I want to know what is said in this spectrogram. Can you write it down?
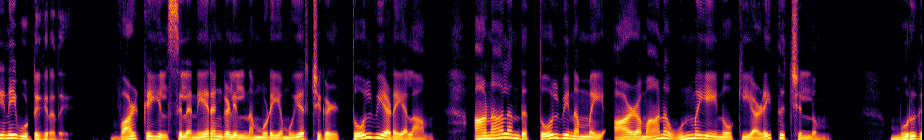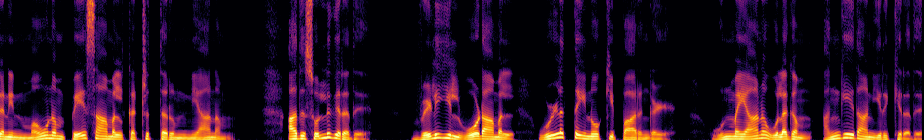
நினைவூட்டுகிறது. வாழ்க்கையில் சில நேரங்களில் நம்முடைய முயற்சிகள் தோல்வியடையலாம். ஆனால் அந்த தோல்வி நம்மை ஆழமான உண்மையை நோக்கி அழைத்துச் செல்லும். முருகனின் மௌனம் பேசாமல் கற்றுத்தரும் ஞானம். அது சொல்லுகிறது வெளியில் ஓடாமல் உள்ளத்தை நோக்கிப் பாருங்கள். உண்மையான உலகம் அங்கேதான் இருக்கிறது.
